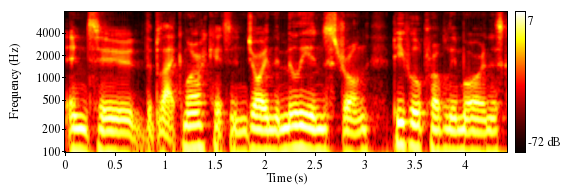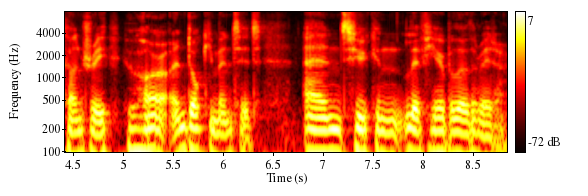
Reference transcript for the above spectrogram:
into the black market and join the million strong people, probably more in this country, who are undocumented and who can live here below the radar.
